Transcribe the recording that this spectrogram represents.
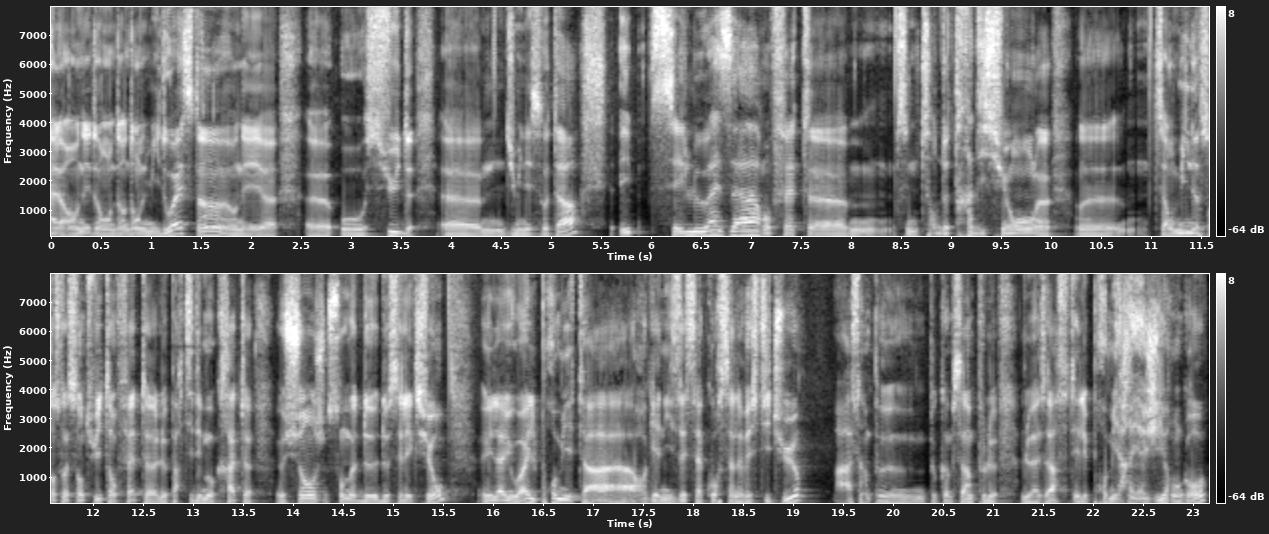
Alors on est dans, le Midwest, hein. on est euh, euh, au sud du Minnesota, et c'est le hasard en fait, c'est une sorte de tradition. c'est en 1968 en fait, le Parti démocrate change son mode de, de sélection, et l'Iowa est le premier État à organiser sa course à l'investiture ah, c'est un peu, un peu comme ça, un peu le, hasard. C'était les premiers à réagir, en gros.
